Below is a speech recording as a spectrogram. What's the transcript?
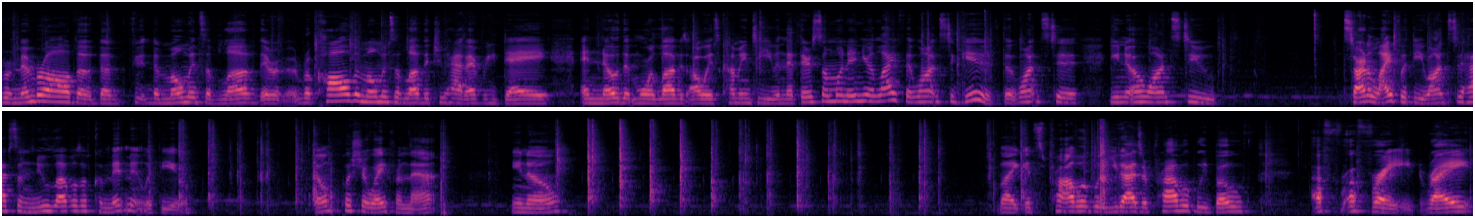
Remember all the the the moments of love. Recall the moments of love that you have every day and know that more love is always coming to you and that there's someone in your life that wants to give, that wants to, you know, wants to start a life with you, wants to have some new levels of commitment with you. Don't push away from that, you know? Like, it's probably, you guys are probably both af afraid, right?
